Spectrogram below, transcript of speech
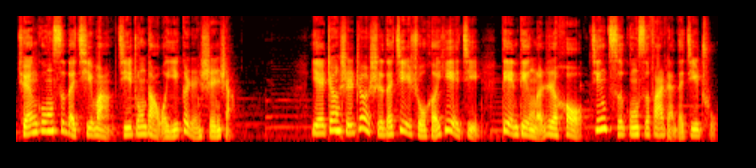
全公司的期望集中到我一个人身上，也正是这时的技术和业绩奠定了日后京瓷公司发展的基础。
